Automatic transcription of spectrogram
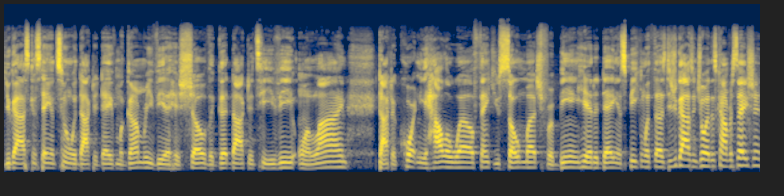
You guys can stay in tune with Dr. Dave Montgomery via his show, The Good Doctor TV, online. Dr. Courtney Hollowell, thank you so much for being here today and speaking with us. Did you guys enjoy this conversation?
